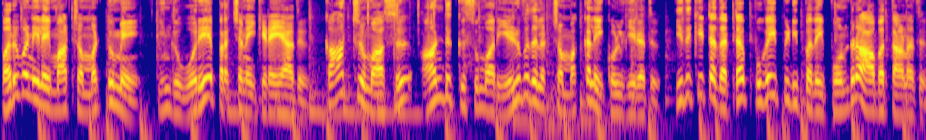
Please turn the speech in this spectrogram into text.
பருவநிலை மாற்றம் மட்டுமே இங்கு ஒரே பிரச்சனை கிடையாது. காற்று மாசு ஆண்டுக்கு சுமார் எழுபது லட்சம் மக்களை கொள்கிறது இது கிட்டத்தட்ட புகைப்பிடிப்பதை போன்று ஆபத்தானது.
